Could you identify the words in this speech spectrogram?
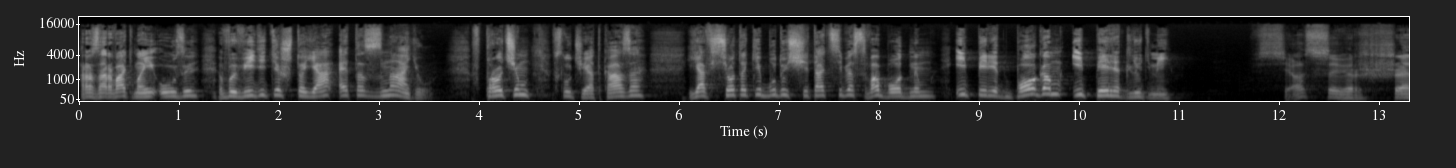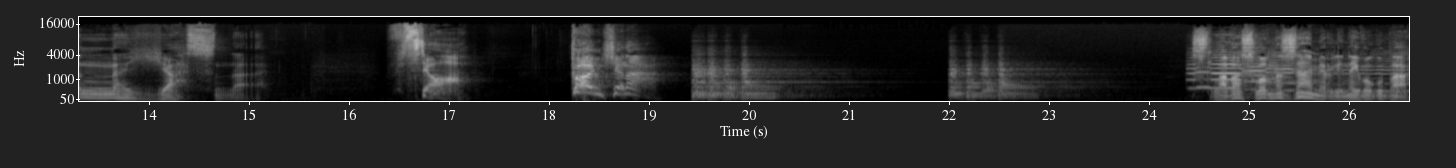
разорвать мои узы, вы видите, что я это знаю. Впрочем, в случае отказа, я все-таки буду считать себя свободным и перед Богом, и перед людьми. Все совершенно ясно. Все кончено! Слова словно замерли на его губах.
